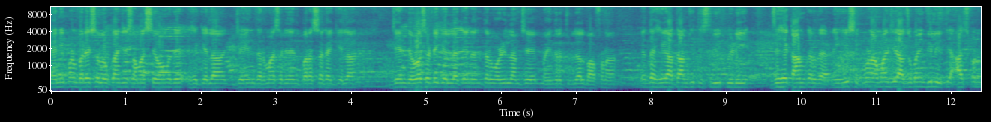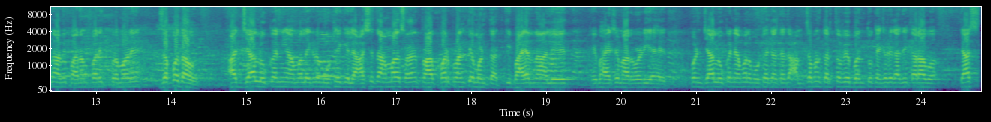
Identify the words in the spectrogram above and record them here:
त्यांनी पण बऱ्याचशा लोकांची समाजसेवामध्ये हे केलं. जैन धर्मासाठी त्यांनी बराचसा काही केला. जैन देवासाठी केलं. त्यानंतर वडील आमचे महेंद्र चुलाल बाफणा. त्यानंतर हे आता आमची तिसरी पिढी जे हे काम करत आहे. आणि ही शिकवण आम्हाला जी आजोबांनी दिली ती आजपर्यंत आम्ही पारंपरिक प्रमाणे जपत आहोत. आज ज्या लोकांनी आम्हाला इकडे मोठे केले असे तर आम्हाला सगळ्यांना प्रा परप्रांतीय म्हणतात की बाहेर न आलेत हे बाहेरचे मारवाडी आहेत. पण ज्या लोकांनी आम्हाला मोठं केलं त्यांचं आमचं पण कर्तव्य बनतो त्यांच्याकडे काहीतरी करावं. त्याच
